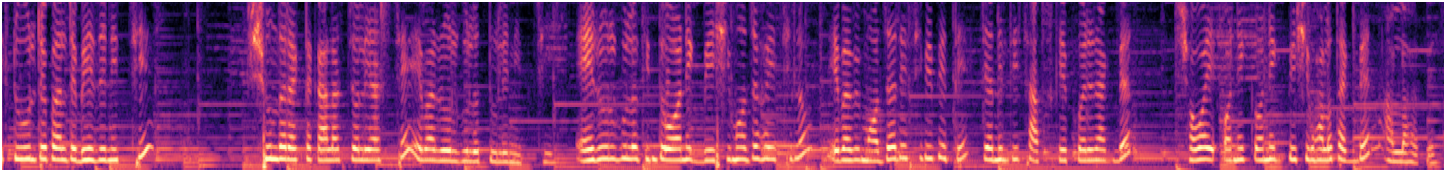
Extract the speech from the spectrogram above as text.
একটু উল্টে পাল্টে ভেজে নিচ্ছি। সুন্দর একটা কালার চলে আসছে, এবার রোলগুলো তুলে নিচ্ছি। এই রোলগুলো কিন্তু অনেক বেশি মজা হয়েছিল। এভাবে মজার রেসিপি পেতে চ্যানেলটি সাবস্ক্রাইব করে রাখবেন। সবাই অনেক অনেক বেশি ভালো থাকবেন। আল্লাহ হাফেজ।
